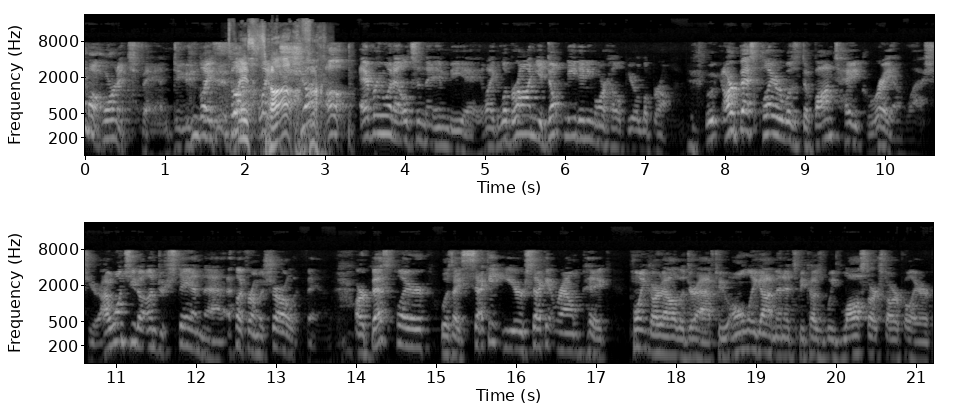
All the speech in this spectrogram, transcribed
am a Hornets fan, dude. Like, like, It's like, tough. shut up, everyone else in the NBA. Like LeBron, you don't need any more help. You're LeBron. Our best player was Devonte' Graham last year. I want you to understand that from a Charlotte fan. Our best player was a second year, second round pick, point guard out of the draft, who only got minutes because we lost our star player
